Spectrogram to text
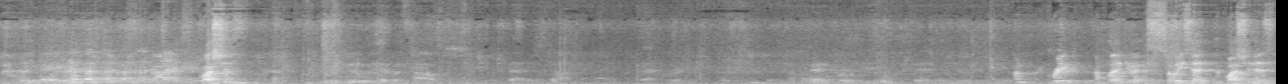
Question? We have a house that is not that great. I'm, great, I'm glad you asked. So he said, the question is,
